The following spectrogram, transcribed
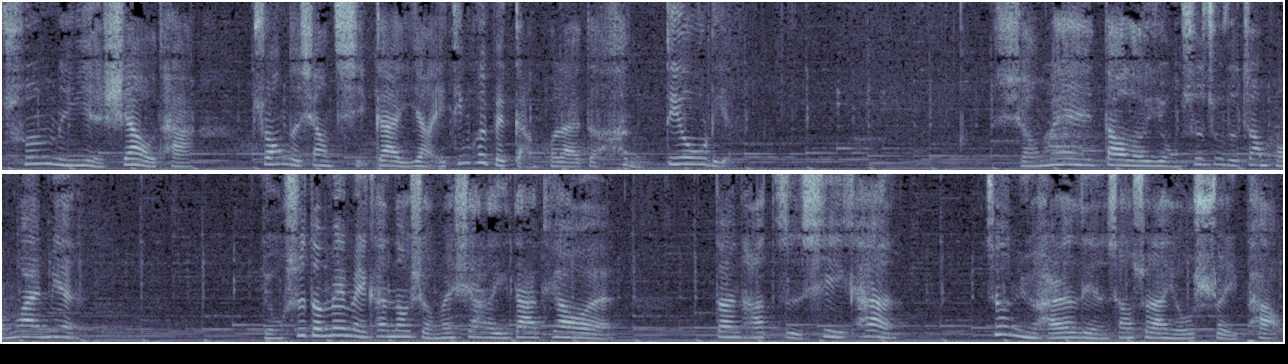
村民也笑他，装得像乞丐一样，一定会被赶回来的，很丢脸。小妹到了勇士住的帐篷外面，勇士的妹妹看到小妹吓了一大跳，哎，但她仔细一看，这女孩的脸上虽然有水泡，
